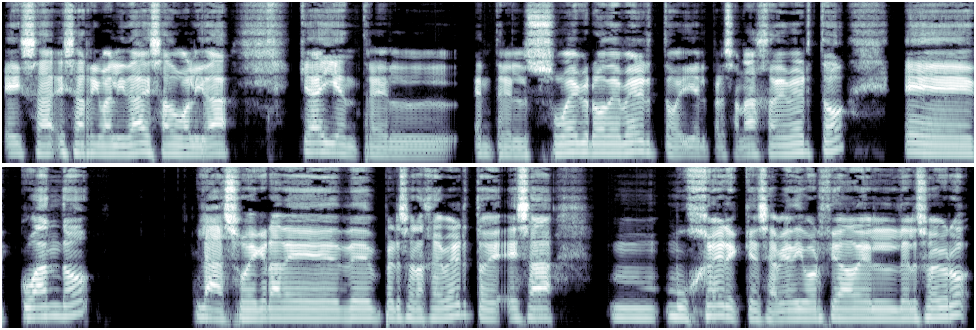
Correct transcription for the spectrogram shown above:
esa, esa rivalidad, esa dualidad que hay entre el, entre el suegro de Berto y el personaje de Berto, eh, cuando la suegra del de personaje de Berto, esa mujer que se había divorciado del, del, suegro,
